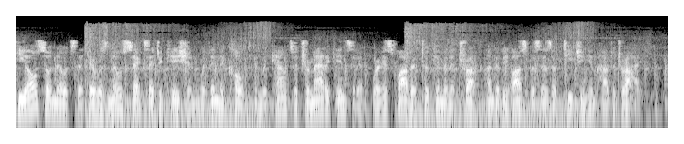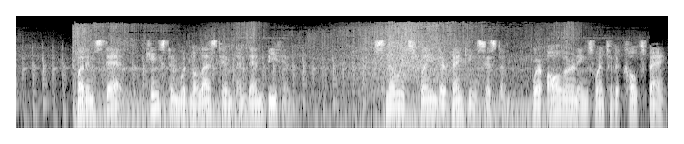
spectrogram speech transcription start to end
He also notes that there was no sex education within the cult and recounts a traumatic incident where his father took him in a truck under the auspices of teaching him how to drive. But instead, Kingston would molest him and then beat him. Snow explained their banking system, where all earnings went to the cult's bank,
